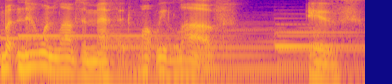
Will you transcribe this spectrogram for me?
But no one loves a method. What we love is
